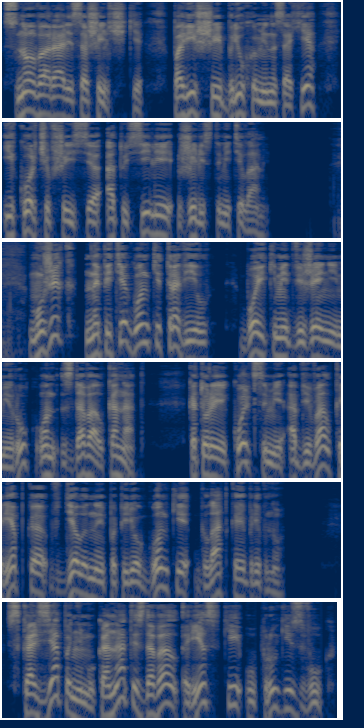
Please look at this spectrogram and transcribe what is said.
Снова орали сошильщики, повисшие брюхами на сахе и корчившиеся от усилий жилистыми телами. Мужик на пяте гонки травил, бойкими движениями рук он сдавал канат, который кольцами обвивал крепко вделанное поперек гонки гладкое бревно. Скользя по нему, канат издавал резкий упругий звук.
